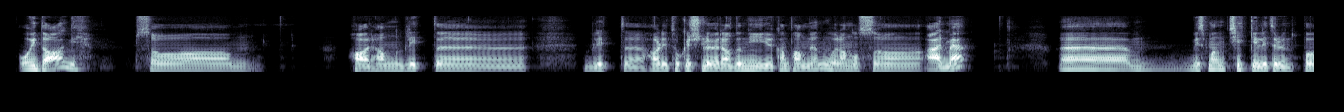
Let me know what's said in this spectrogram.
og i dag så har han blitt, eh, blitt eh, Har de trukket sløret av den nye kampanjen, hvor han også er med. Eh, hvis man kikker litt rundt på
